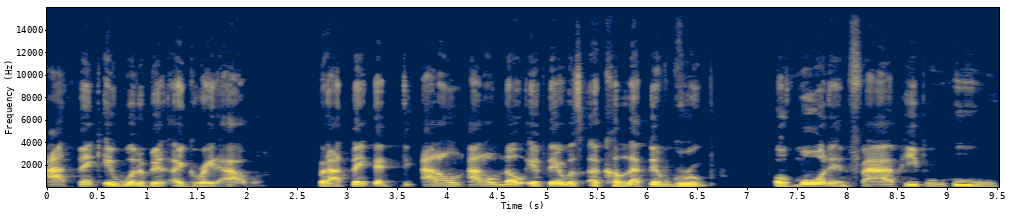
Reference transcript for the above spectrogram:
I think it would have been a great album. But I think that the- I don't I don't know if there was a collective group of more than five people who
